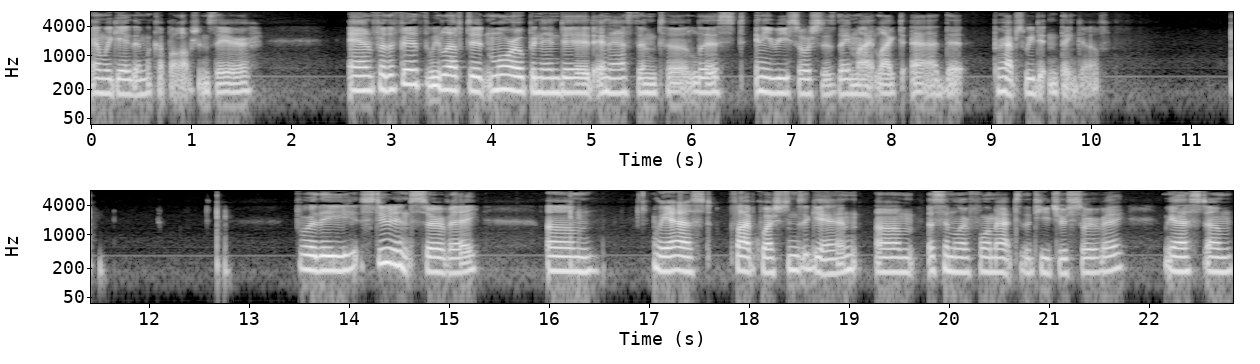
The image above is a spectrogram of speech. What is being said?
And we gave them a couple options there. And for the fifth, we left it more open ended and asked them to list any resources they might like to add that perhaps we didn't think of. For the student survey, um, we asked five questions again, um, a similar format to the teacher survey. We asked, um,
